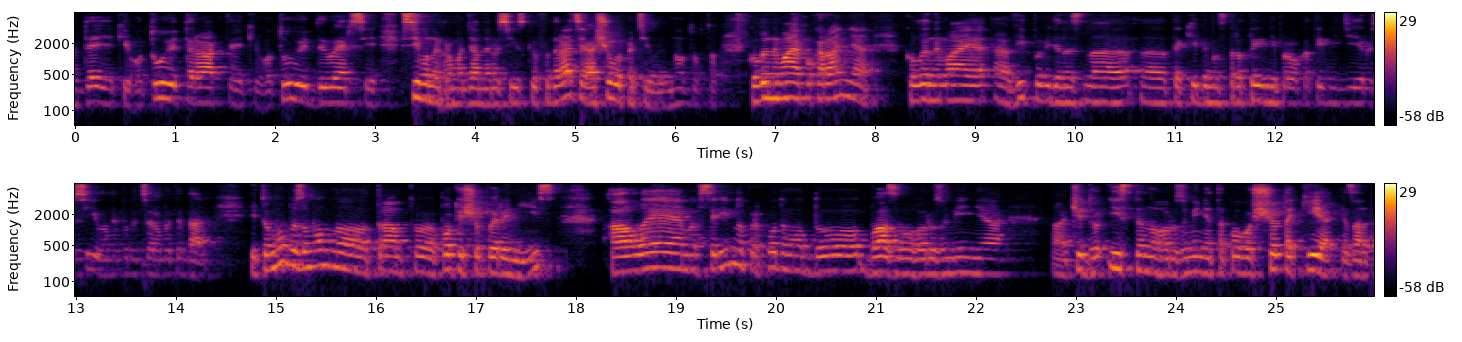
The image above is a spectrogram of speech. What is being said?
людей, які готують теракти, які готують диверсії. Всі вони громадяни Російської Федерації. А що ви хотіли? Ну тобто, коли немає покарання, коли немає е, відповіді на, е, такі демонстративні провокативні дії Росії, вони будуть це робити далі. І тому безумовно Трамп е, поки що переніс, але ми все рівно приходимо до базового розуміння. Чи до істинного розуміння такого, що таке, я зараз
